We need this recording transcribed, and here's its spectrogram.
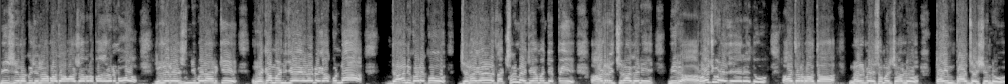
బీసీలకు జనాభా తమాషా ప్రకారము రిజర్వేషన్ ఇవ్వడానికి రికమెండ్ చేయడమే కాకుండా దాని కొరకు జనగణన తక్షణమే చేయమని చెప్పి ఆర్డర్ ఇచ్చినా కానీ మీరు ఆ రోజు కూడా చేయలేదు. ఆ తర్వాత నలభై సంవత్సరాలు టైం పాస్ చేసిండ్రు.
